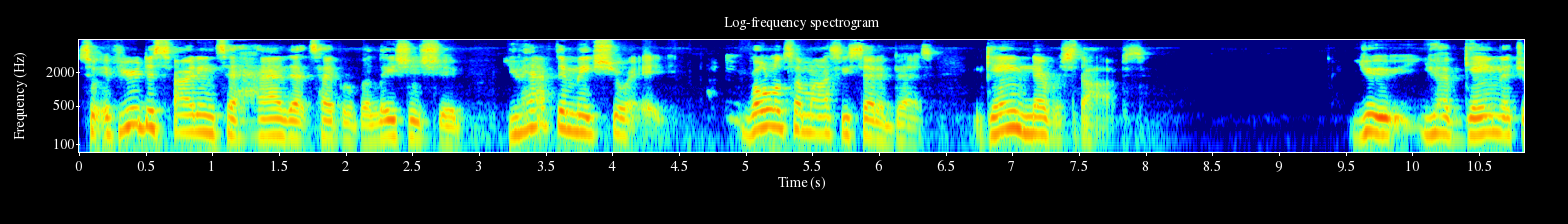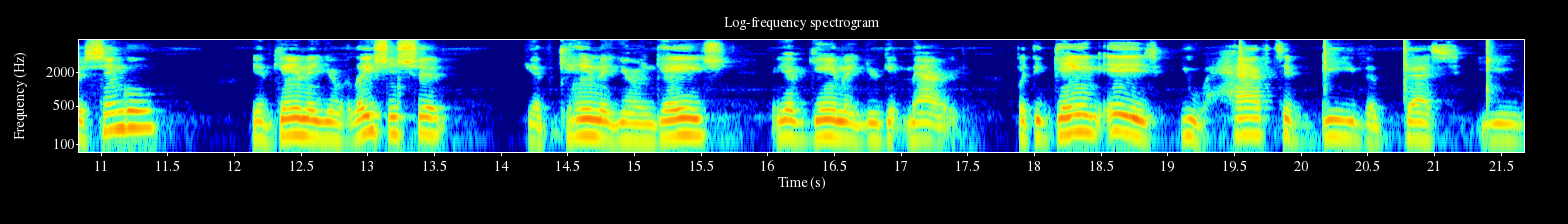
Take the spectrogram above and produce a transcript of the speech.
So if you're deciding to have that type of relationship, you have to make sure. Eh, it, Rollo Tomassi said it best: game never stops. You you have game that you're single, you have game that a relationship, you have a game that you're engaged, you have a game that you get married. But the game is you have to be the best you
